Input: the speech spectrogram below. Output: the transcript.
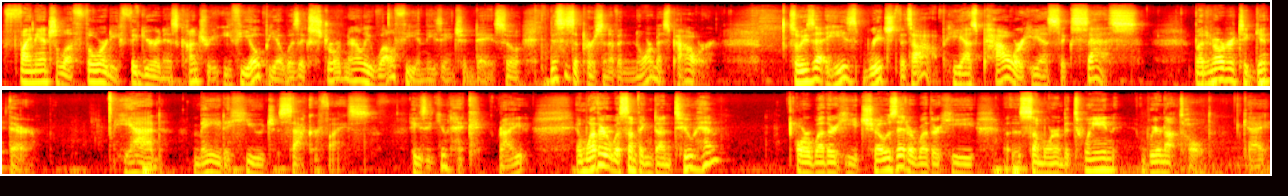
financial authority figure in his country. Ethiopia was extraordinarily wealthy in these ancient days, so this is a person of enormous power. So he's at, he's reached the top. He has power, he has success. But in order to get there, he had made a huge sacrifice. He's a eunuch, right? And whether it was something done to him or whether he chose it or whether he uh, somewhere in between, we're not told, okay?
